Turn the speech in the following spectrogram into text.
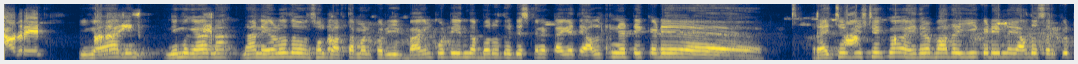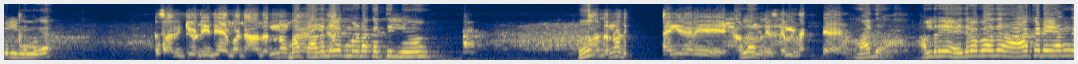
ಯಾವ್ದ್ರಿ? ಈಗ ನಿಮ್- ನಿಮ್ಗ ನಾನು ಹೇಳೋದು ಒಂದ್ ಸ್ವಲ್ಪ ಅರ್ಥ ಮಾಡ್ಕೊರಿ. ಈಗ ಬಾಗಲಕೋಟೆಯಿಂದ ಬರೋದು ಡಿಸ್ಕನೆಕ್ಟ್ ಆಗೈತಿ. ಆಲ್ಟರ್ನೇಟ್ ಈ ಕಡೆ ರಾಯಚೂರು ಡಿಸ್ಟಿಕ್ ಹೈದರಾಬಾದ್ ಈ ಕಡೆಯಿಂದ ಯಾವ್ದೋ ಸರ್ಕ್ಯೂಟ್ ಇಲ್ಲ ನಿಮ್ಗೆ? ಸರ್ಕ್ಯೂಟ್ ಇದೆ ಬಟ್ ಅದನ್ನು ಮತ್ತ ಅದನ್ನ ಯಾಕೆ ಮಾಡಕತ್ತಿಲ್ಲ ನೀವು? ಅದನ್ನು ಅದ ಅಲ್ರಿ ಹೈದರಾಬಾದ್ ಆ ಕಡೆ ಹೆಂಗ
